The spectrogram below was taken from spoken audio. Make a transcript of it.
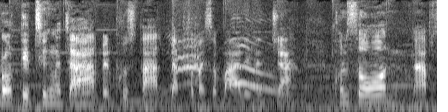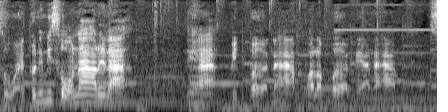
รถติดชึ่งนะจ๊ะ เป็นพุชสตาร์ทแบบสบายๆเลยนะจ๊ะ คอนโซลนะครับ สวย ตัวนี้มีโซน่าด้วยนะ นี่ฮะ ปิดเปิดนะครับ พอเราเปิดเนี่ยนะครับ โซ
